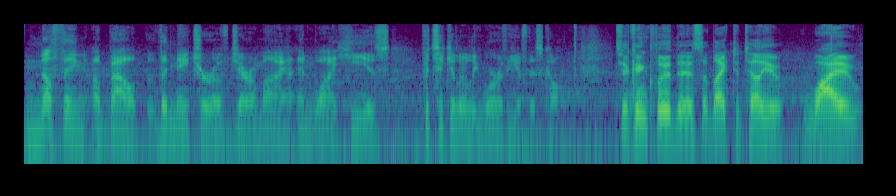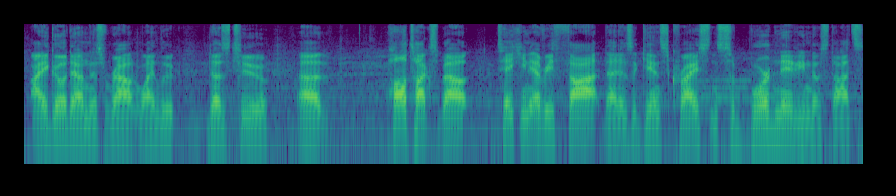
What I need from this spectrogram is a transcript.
Nothing about the nature of Jeremiah and why he is particularly worthy of this calling. To conclude this, I'd like to tell you why I go down this route and why Luke does too. Uh, Paul talks about taking every thought that is against Christ and subordinating those thoughts,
